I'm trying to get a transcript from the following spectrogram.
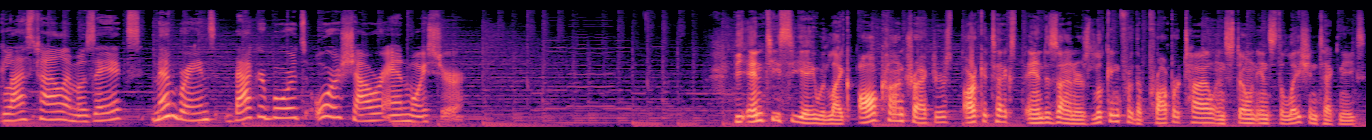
glass tile and mosaics, membranes, backer boards, or shower and moisture. The NTCA would like all contractors, architects, and designers looking for the proper tile and stone installation techniques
